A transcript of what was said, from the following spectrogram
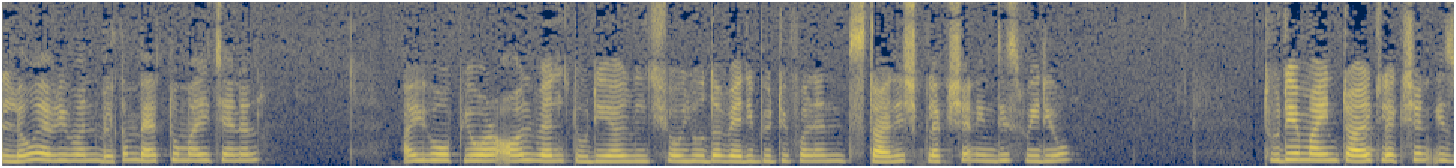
hello everyone. Welcome back to my channel. I hope you are all well. Today i will show you the very beautiful and stylish collection in this video. Today my entire collection is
